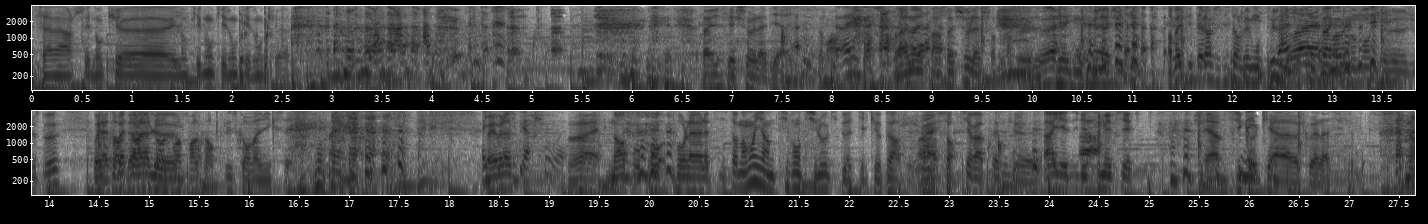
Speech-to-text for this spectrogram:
Ça marche. Et donc, euh, et donc, et donc, et donc, et donc. euh, il fait chaud la bière, ça Ouais, Ouais, non, il fait un peu chaud là, je suis en train de, de suer avec mon pull. Là, En fait, depuis tout à l'heure, j'hésite à enlever mon pull, mais je sais pas à quel moment je, je peux. Ouais, la température le... augmentera encore plus quand on va mixer. il fait voilà, super chaud. ouais. Ouais. Non, pour, pour- pour la, la petite histoire, normalement, il y a un petit ventilo qui doit être quelque part. Je, je vais le sortir après parce que. Ah, il est, il est Ah. sous mes pieds. Et un petit coca, euh, quoi, là, s'il te plaît. Non,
